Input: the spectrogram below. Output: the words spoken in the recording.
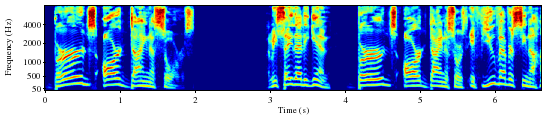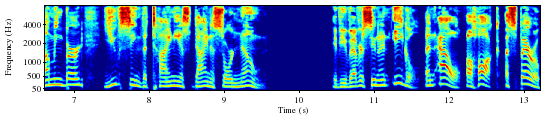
Birds are dinosaurs. Let me say that again. Birds are dinosaurs. If you've ever seen a hummingbird, you've seen the tiniest dinosaur known. If you've ever seen an eagle, an owl, a hawk, a sparrow,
